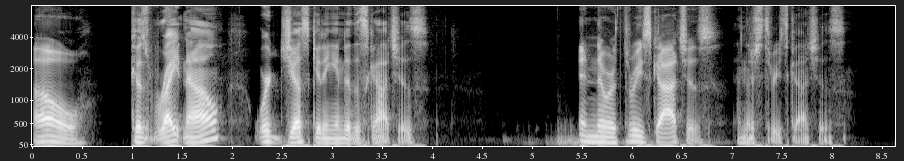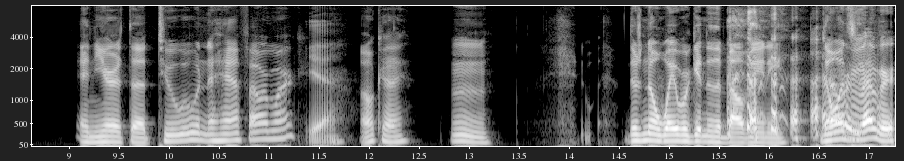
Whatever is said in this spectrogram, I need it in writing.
Oh, Because right now, we're just getting into the scotches, and there were three scotches, and there's three scotches. and you're at the two and a half hour mark. Yeah. Okay. Hmm. There's no way we're getting to the Balvenie. No one's remember.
